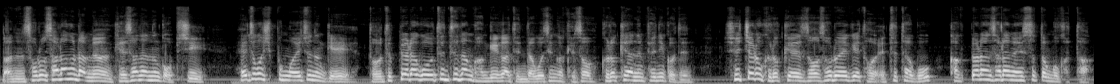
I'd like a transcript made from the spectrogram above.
나는 서로 사랑을 하면 계산하는 거 없이 해주고 싶은 거 해주는 게 더 특별하고 튼튼한 관계가 된다고 생각해서 그렇게 하는 편이거든. 실제로 그렇게 해서 서로에게 더 애틋하고 각별한 사랑을 했었던 것 같아.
